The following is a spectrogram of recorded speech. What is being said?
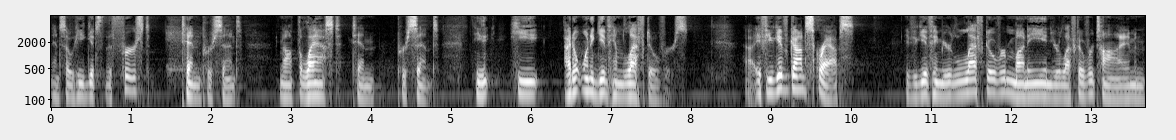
And so he gets the first 10%, not the last 10%. He, he, I don't want to give him leftovers. Uh, if you give God scraps, if you give him your leftover money and your leftover time, and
